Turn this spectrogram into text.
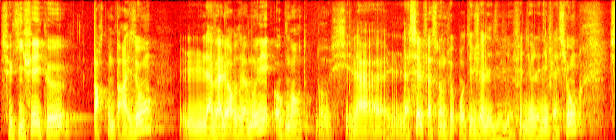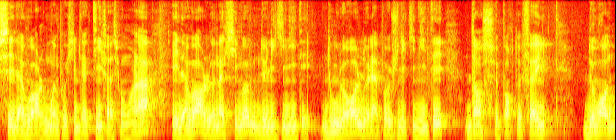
ce qui fait que, par comparaison, la valeur de la monnaie augmente. Donc, la, la, seule façon de se protéger de la déflation, c'est d'avoir le moins possible d'actifs à ce moment-là et d'avoir le maximum de liquidités. D'où le rôle de la poche liquidité dans ce portefeuille de Brown.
